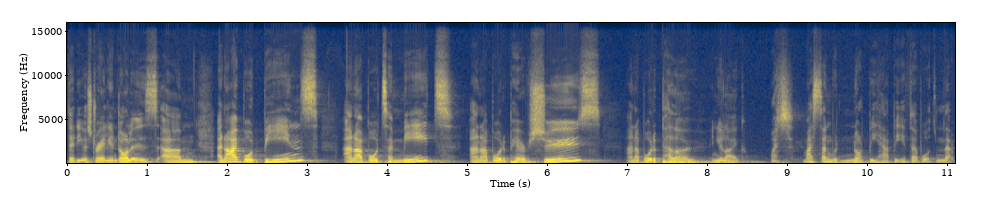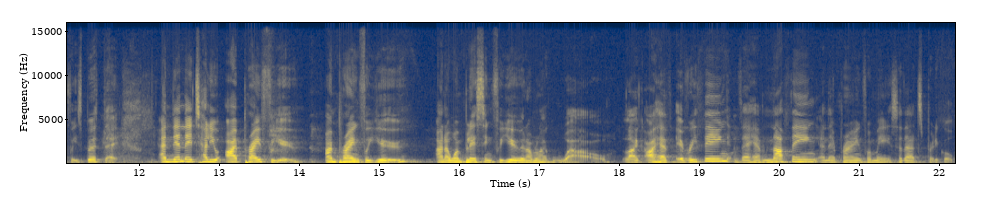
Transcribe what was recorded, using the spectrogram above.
30 Australian dollars. Um, and I bought beans, and I bought some meat, and I bought a pair of shoes, and I bought a pillow. And you're like, what? My son would not be happy if I bought him that for his birthday. And then they tell you, I pray for you. I'm praying for you, and I want blessing for you. And I'm like, wow. Like, I have everything, they have nothing, and they're praying for me. So that's pretty cool.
